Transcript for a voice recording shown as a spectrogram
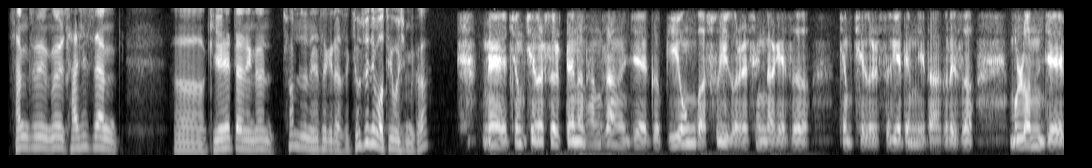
상승을 사실상 어, 기여했다는 건 처음 듣는 해석이라서 교수님 어떻게 보십니까? 네, 정책을 쓸 때는 항상 이제 그 비용과 수익을 생각해서 정책을 쓰게 됩니다. 그래서 물론 이제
